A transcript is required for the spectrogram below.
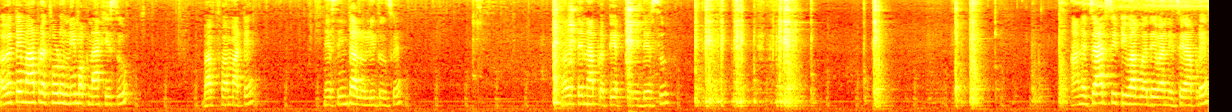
હવે તેમાં આપણે થોડું નિમક નાખીશું બાફવા માટે. મેં સિંધાલું લીધું છે. હવે તેને આપણે પેક કરી દેશું. આને ચાર સીટી વાગવા દેવાની છે આપણે.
